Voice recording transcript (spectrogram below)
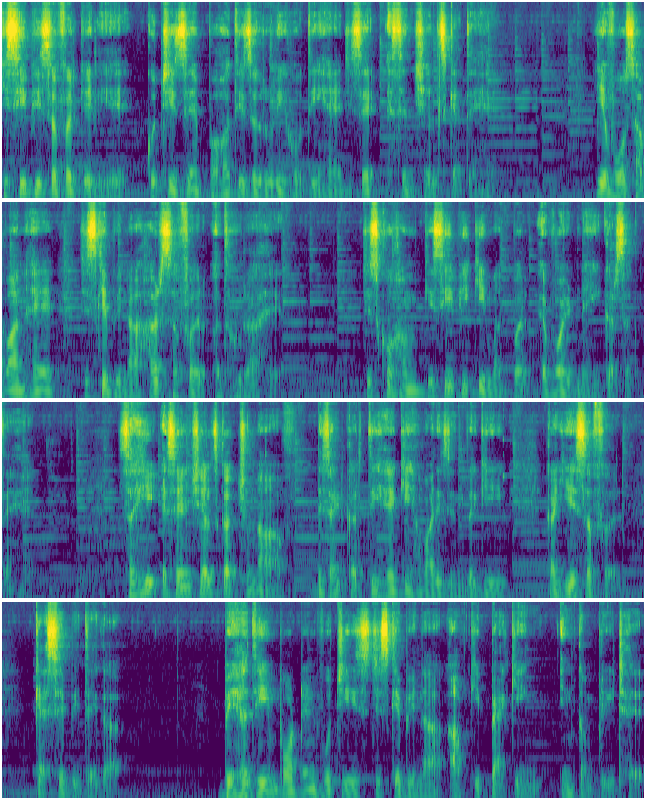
किसी भी सफ़र के लिए कुछ चीज़ें बहुत ही ज़रूरी होती हैं, जिसे एसेंशियल्स कहते हैं। ये वो सामान है जिसके बिना हर सफ़र अधूरा है। जिसको हम किसी भी कीमत पर अवॉइड नहीं कर सकते हैं। सही एसेंशियल्स का चुनाव डिसाइड करती है कि हमारी ज़िंदगी का ये सफ़र कैसे बीतेगा। बेहद ही इंपॉर्टेंट वो चीज़ जिसके बिना आपकी पैकिंग इनकम्प्लीट है।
